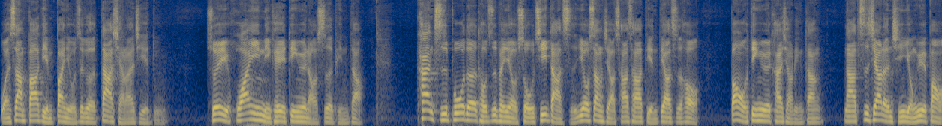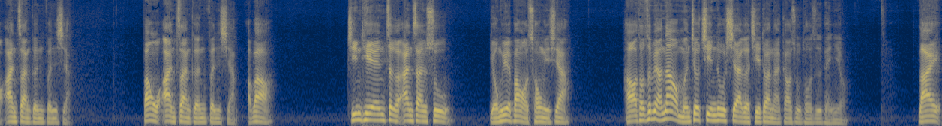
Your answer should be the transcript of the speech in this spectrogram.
晚上八点半有这个大侠来解读，所以欢迎你可以订阅老师的频道。看直播的投资朋友，手机打直右上角叉叉点掉之后，帮我订阅开小铃铛。那自家人请踊跃帮我按赞跟分享，帮我按赞跟分享，好不好？今天这个按赞数。踊跃帮我冲一下，好，投资朋友，那我们就进入下一个阶段来告诉投资朋友，来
